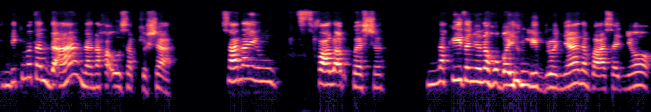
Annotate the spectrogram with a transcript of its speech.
hindi ko matandaan na nakausap ko siya. Sana yung follow-up question, nakita niyo na ho ba yung libro niya, nabasa niyo?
